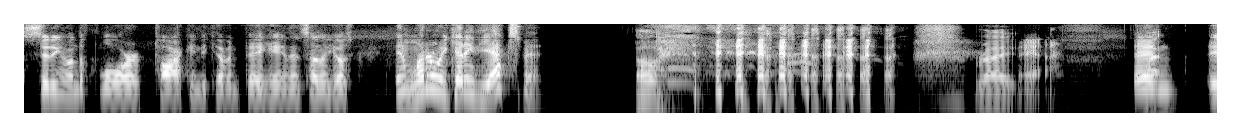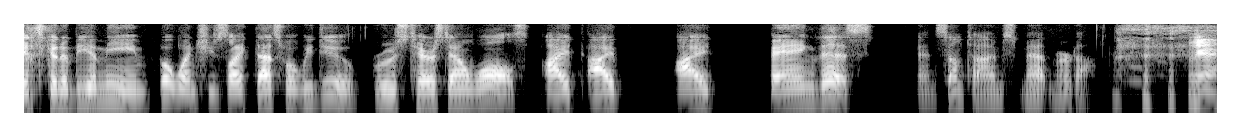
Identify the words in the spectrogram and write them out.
sitting on the floor talking to Kevin Feige and then suddenly goes, "And when are we getting the X Men?" Oh. right. Yeah. And it's gonna be a meme. But when she's like, "That's what we do," Bruce tears down walls. I I I bang this, and sometimes Matt Murdock. Yeah.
